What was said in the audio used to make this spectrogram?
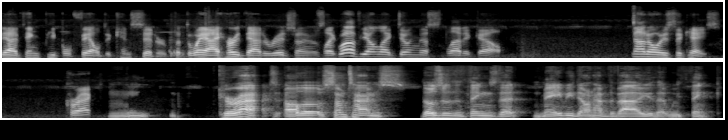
that I think people fail to consider. But the way I heard that originally was like, well, if you don't like doing this, let it go. Not always the case. Correct? Mm-hmm. Correct. Although sometimes those are the things that maybe don't have the value that we think.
